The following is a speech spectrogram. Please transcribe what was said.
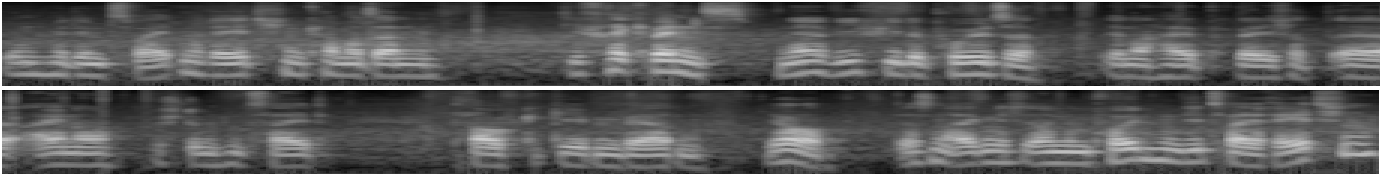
Und mit dem zweiten Rädchen kann man dann die Frequenz, ne, wie viele Pulse innerhalb welcher äh, einer bestimmten Zeit draufgegeben werden. Ja, das sind eigentlich dann im Folgenden die zwei Rädchen,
